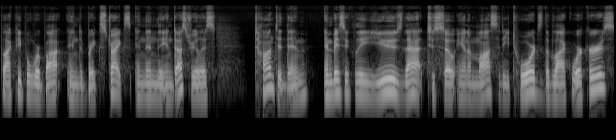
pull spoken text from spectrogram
black people were bought in to break strikes, and then the industrialists taunted them and basically used that to sow animosity towards the black workers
